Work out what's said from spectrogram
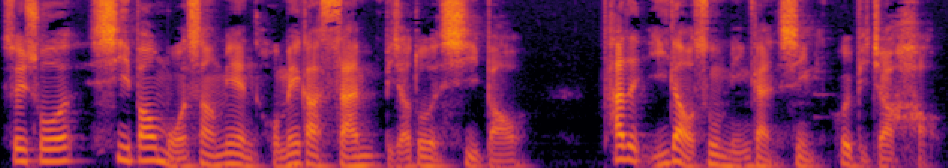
所以说，细胞膜上面 omega 三比较多的细胞，它的胰岛素敏感性会比较好。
